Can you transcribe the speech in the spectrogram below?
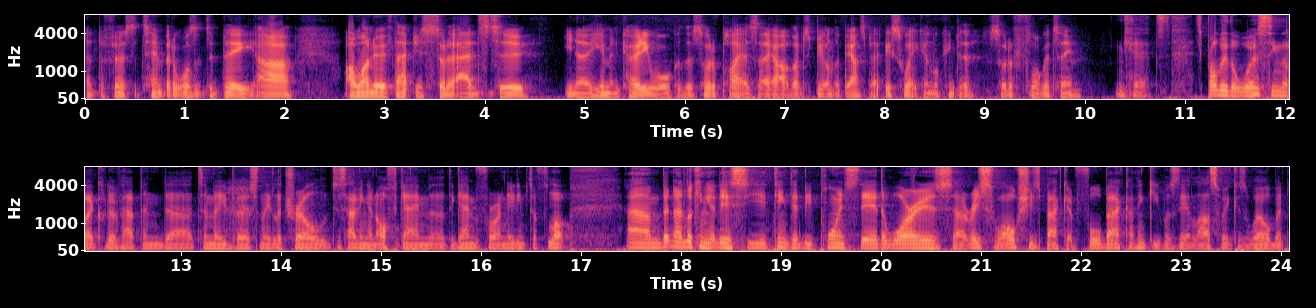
at the first attempt, but it wasn't to be. Uh, I wonder if that just sort of adds to you know, him and Cody Walker, the sort of players they are, they'll just be on the bounce back this week and looking to sort of flog a team. Yeah, it's it's probably the worst thing that I could have happened uh, to me personally. Latrell just having an off game, uh, the game before I need him to flop. Um, but no, looking at this, you'd think there'd be points there. The Warriors, uh, Reece Walsh is back at fullback. I think he was there last week as well. But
